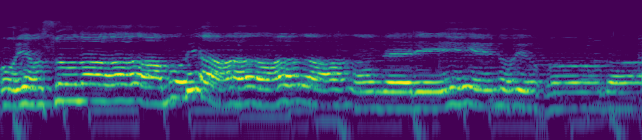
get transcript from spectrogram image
Uyan sulam uyan derin uykudan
